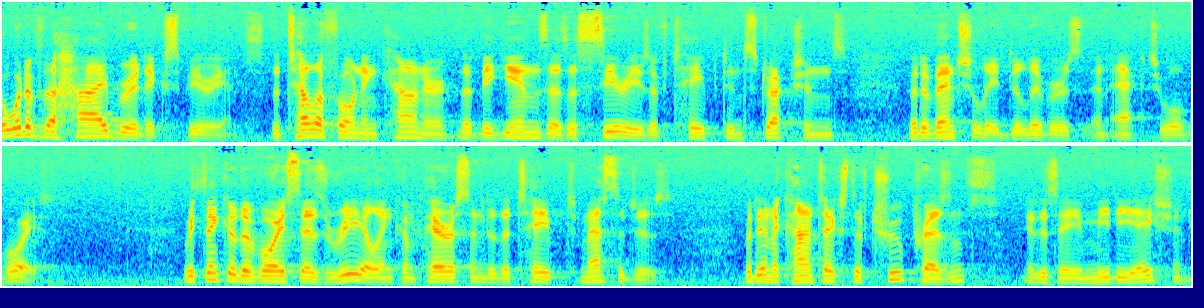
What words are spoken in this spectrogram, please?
But what of the hybrid experience, the telephone encounter that begins as a series of taped instructions but eventually delivers an actual voice? We think of the voice as real in comparison to the taped messages, but in a context of true presence, it is a mediation.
